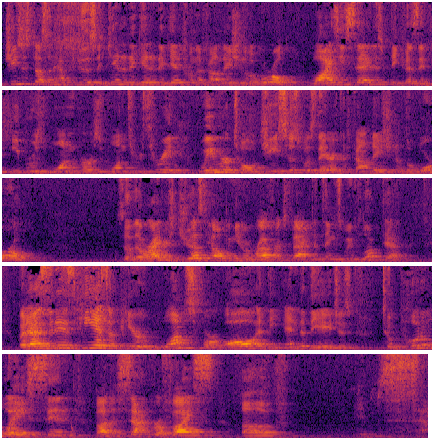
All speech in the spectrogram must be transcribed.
Jesus doesn't have to do this again and again and again from the foundation of the world. Why is he saying this? Because in Hebrews 1, verse 1 through 3, we were told Jesus was there at the foundation of the world. So the writer's just helping you to reference back to things we've looked at. But as it is, he has appeared once for all at the end of the ages to put away sin by the sacrifice of himself.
